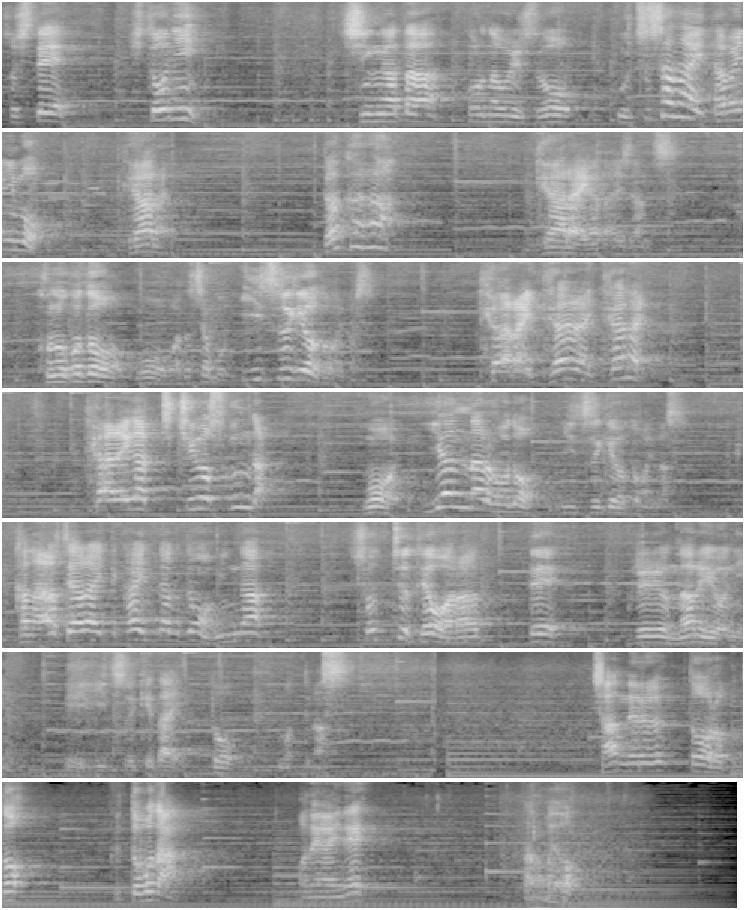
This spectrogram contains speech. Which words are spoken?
そして人に新型コロナウイルスをうつさないためにも手洗い。だから手洗いが大事なんです。このことをもう私はもう言い続けようと思います。手洗い手洗い手洗い。手洗いが地球を救うんだ。もう嫌になるほど言い続けようと思います。必ず手洗いって書いてなくてもみんなしょっちゅう手を洗ってくれるようになるように言い続けたいと思ってます。チャンネル登録とグッドボタンお願いね。頼むよ。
